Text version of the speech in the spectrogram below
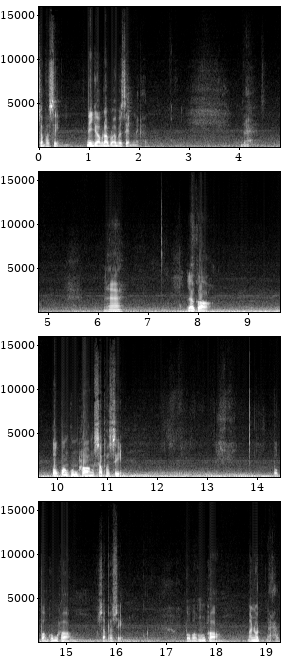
สรรพสิ่งนี่ยอมรับร้อยเปอร์เซ็นต์นะครับนะนะแล้วก็ปกป้องคุ้มครองสรรพสิ่ง ปกป้องคุ้มครองสรรพสิ่ง ปกป้องคุ้มครองมนุษย์นะครับ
